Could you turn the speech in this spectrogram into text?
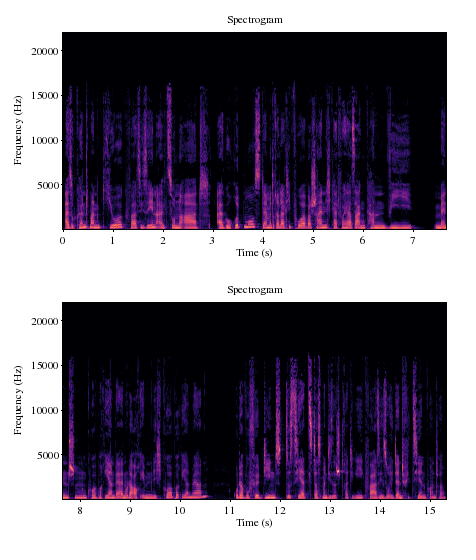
Also könnte man Cure quasi sehen als so eine Art Algorithmus, der mit relativ hoher Wahrscheinlichkeit vorhersagen kann, wie Menschen kooperieren werden oder auch eben nicht kooperieren werden? Oder wofür dient das jetzt, dass man diese Strategie quasi so identifizieren konnte?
